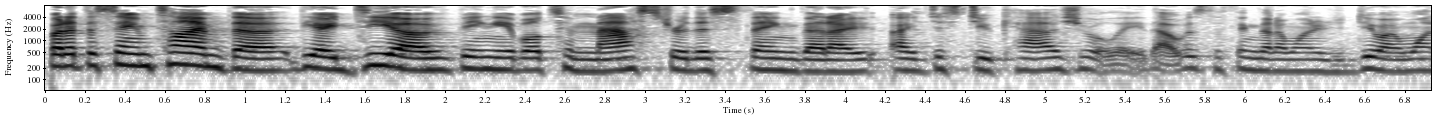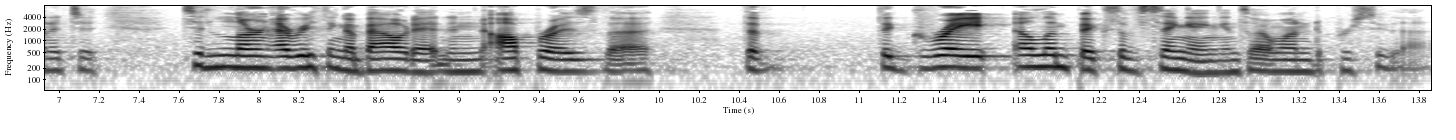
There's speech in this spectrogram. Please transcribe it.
but at the same time, the, the idea of being able to master this thing that I, I just do casually, that was the thing that I wanted to do. I wanted to, to learn everything about it. And opera is the, the, the great Olympics of singing, and so I wanted to pursue that.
